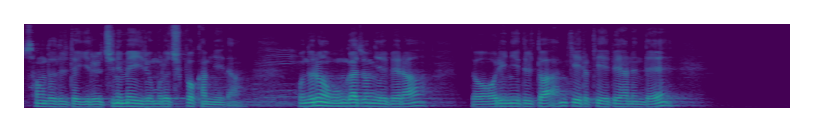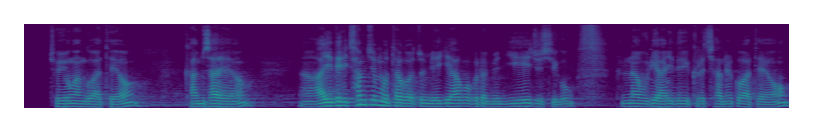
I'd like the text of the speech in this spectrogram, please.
성도들 되기를 주님의 이름으로 축복합니다. 오늘은 온 가족 예배라 또 어린이들도 함께 이렇게 예배하는데 조용한 것 같아요. 감사해요. 어, 아이들이 참지 못하고 좀 얘기하고 그러면 이해해 주시고 그러나 우리 아이들이 그렇지 않을 것 같아요.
